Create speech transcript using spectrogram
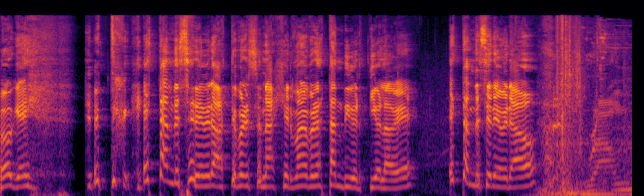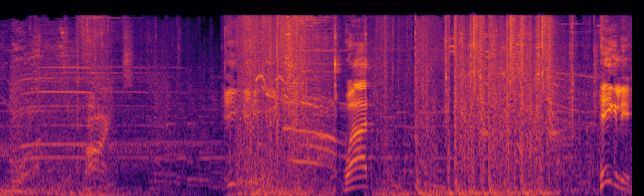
Ok. Es tan descerebrado este personaje, hermano, pero es tan divertido a la vez. Es tan descerebrado. Round one. Fight. What? Higley.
